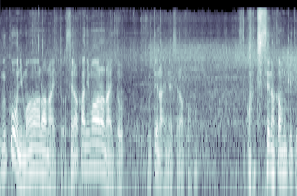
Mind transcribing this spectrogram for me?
向こうに回らないと背中に回らないと打てないね背中。ちょっとこっち背中向けて。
